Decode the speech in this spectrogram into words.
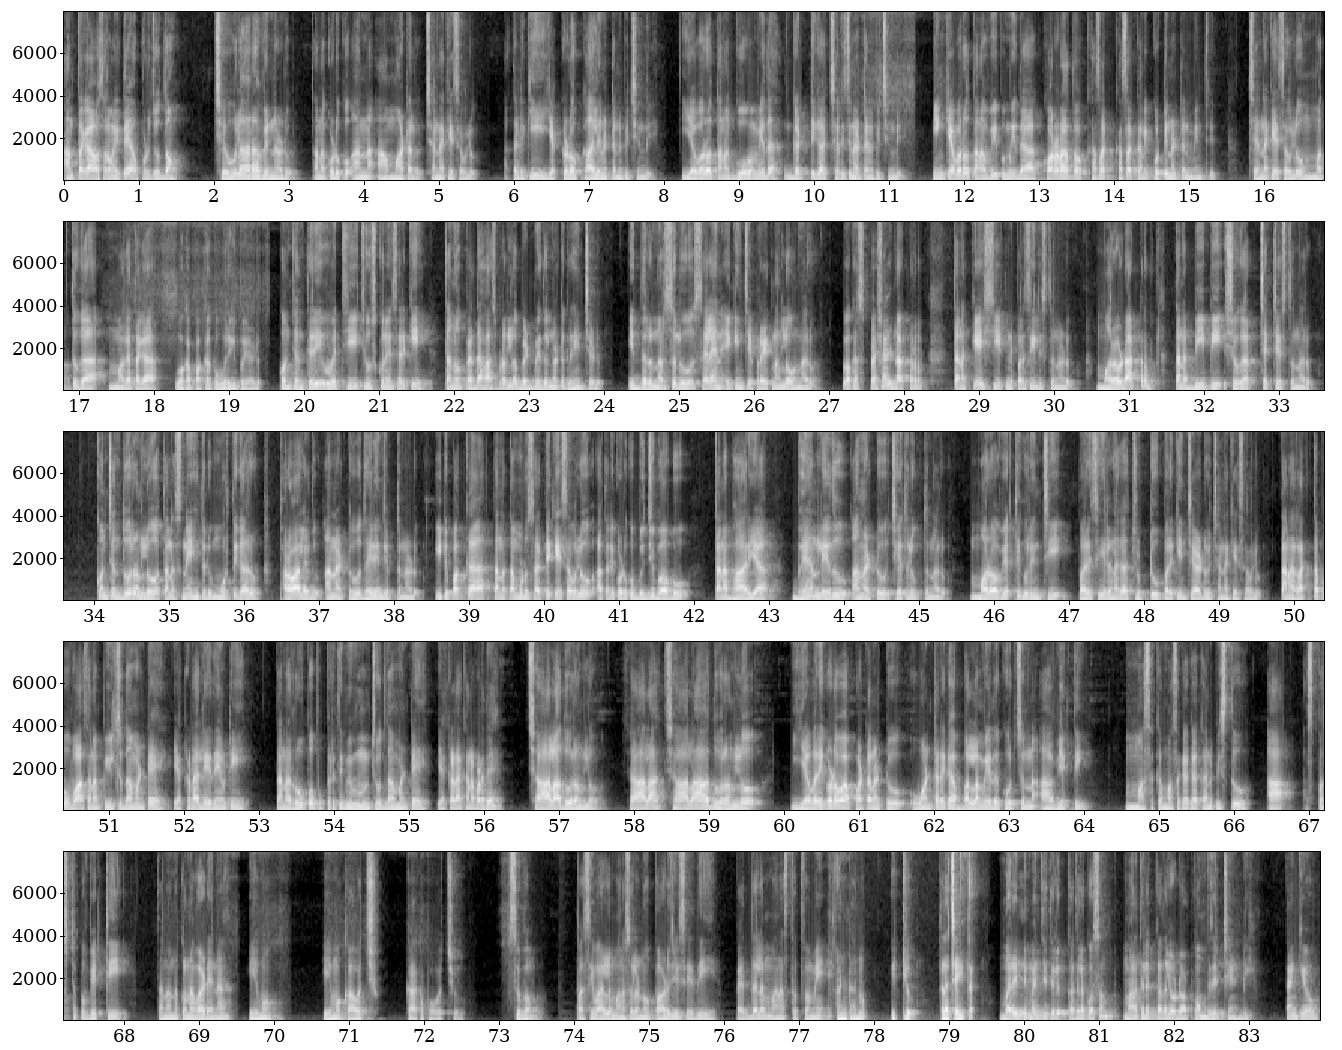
అంతగా అవసరమైతే అప్పుడు చూద్దాం. చెవులారా విన్నాడు తన కొడుకు అన్న ఆ మాటలు చెన్నకేశవులు. అతడికి ఎక్కడో కాలినట్టు అనిపించింది. ఎవరో తన గోవ మీద గట్టిగా చరిచినట్టు అనిపించింది. ఇంకెవరో తన వీపు మీద కొరడాతో కసక్ కసక్ అని కొట్టినట్టు అనిపించింది. చెన్నకేశవులు మత్తుగా మగతగా ఒక పక్కకు ఒరిగిపోయాడు. కొంచెం తెలివి వచ్చి చూసుకునేసరికి తను పెద్ద హాస్పిటల్లో బెడ్ మీద ఉన్నట్టు గ్రహించాడు. ఇద్దరు నర్సులు సెలైన్ ఎక్కించే ప్రయత్నంలో ఉన్నారు. ఒక స్పెషల్ డాక్టర్ తన కేస్ షీట్ని పరిశీలిస్తున్నాడు. మరో డాక్టర్ తన బీపీ షుగర్ చెక్ చేస్తున్నారు. కొంచెం దూరంలో తన స్నేహితుడు మూర్తి గారు పర్వాలేదు అన్నట్టు ధైర్యం చెప్తున్నాడు. ఇటుపక్క తన తమ్ముడు సత్యకేశవులు అతడి కొడుకు బుజ్జిబాబు తన భార్య భయం లేదు అన్నట్టు చేతులు ఊపుతున్నారు. మరో వ్యక్తి గురించి పరిశీలనగా చుట్టూ పరికించాడు చెన్నకేశవులు. తన రక్తపు వాసన పీల్చుదామంటే ఎక్కడా లేదేమిటి? తన రూపపు ప్రతిబింబం చూద్దామంటే ఎక్కడా కనపడదే? చాలా దూరంలో చాలా చాలా దూరంలో ఎవరి గొడవ పట్టనట్టు ఒంటరిగా బల్ల మీద కూర్చున్న ఆ వ్యక్తి మసక మసకగా కనిపిస్తూ ఆ అస్పష్టపు వ్యక్తి తను ఏమో ఏమో కావచ్చు కాకపోవచ్చు. శుభం. పసివాళ్ళ మనసులను పాడు చేసేది పెద్దల మనస్తత్వమే అంటాను. ఇట్లు రచయిత. మరిన్ని మంచి తెలుగు కథల కోసం మన తెలుగు కథలు డాట్ కామ్ విజిట్ చేయండి. Thank you.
